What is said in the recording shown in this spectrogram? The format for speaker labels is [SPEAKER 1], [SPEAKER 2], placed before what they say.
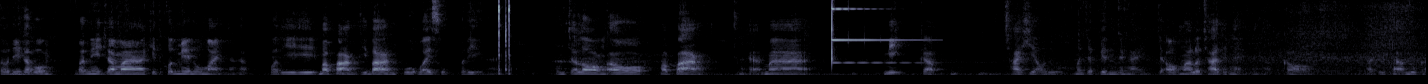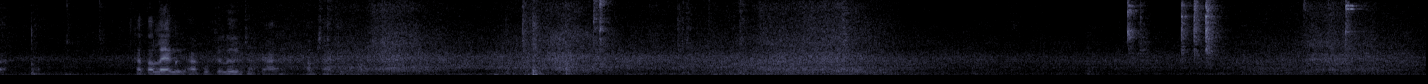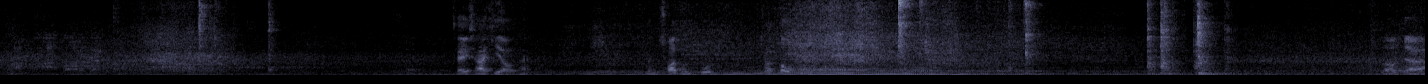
[SPEAKER 1] สวัสดีครับผม วันนี้จะมาคิดค้นเมนูใหม่นะครับพอดีมะปรางที่บ้านปลูกไว้สุกพอดีนะผมจะลองเอามะปรางนะครับมามิกกับชาเขียวดู มันจะเป็นยังไง จะออกมารสชาติยังไงนะครับ ก็ติดตามดูกันขั้นตอนแรกเลยครับผมจะเริ่มจากการทำชาเขียวก่อน ใช้ชาเขียวนะหนึ่งช้อนพูนๆช้อนโต๊ะเราจะ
